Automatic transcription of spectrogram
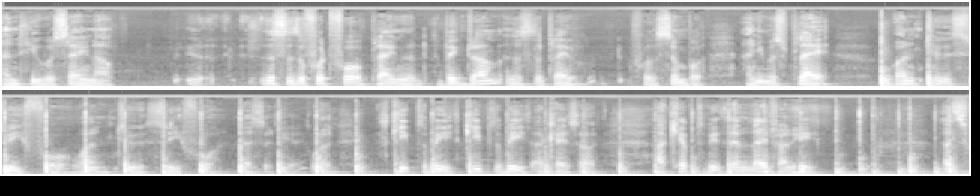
and he was saying, now, this is the foot for playing the, the big drum, and this is the play for the cymbal. And you must play one, two, three, four. One, two, three, four. That's it. Well, keep the beat. Keep the beat. Okay, so I kept the beat. Then later on, he. That's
